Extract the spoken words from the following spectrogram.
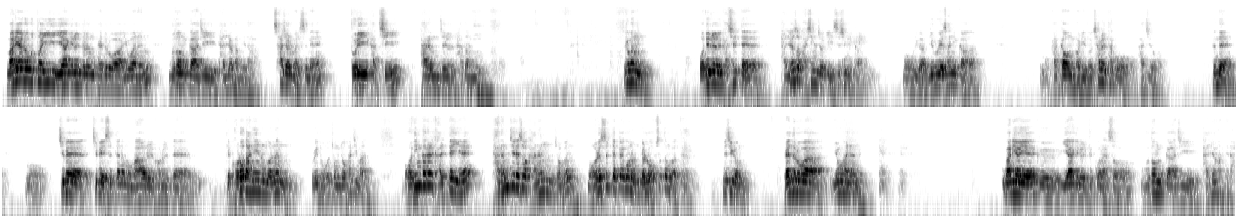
마리아로부터 이 이야기를 들은 베드로와 요한은 무덤까지 달려갑니다. 사절 말씀에 둘이 같이 다름질 하더니 여러분 어디를 가실 때 달려서 가신 적이 있으십니까? 뭐 우리가 미국에 사니까 가까운 거리도 차를 타고 가죠. 근데 뭐 집에 집에 있을 때나 뭐 마을을 걸을 때 이렇게 걸어 다니는 거는 우리도 종종 하지만 어딘가를 갈 때에 다름질해서 가는 적은 뭐 어렸을 때 빼고는 별로 없었던 것 같아요. 근데 지금 베드로와 요한은 마리아의 그 이야기를 듣고 나서 무덤까지 달려갑니다.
